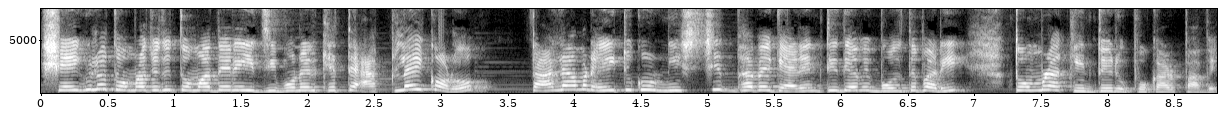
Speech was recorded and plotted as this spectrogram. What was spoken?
সেইগুলো তোমরা যদি তোমাদের এই জীবনের ক্ষেত্রে অ্যাপ্লাই করো, তাহলে আমার এইটুকু নিশ্চিতভাবে গ্যারেন্টি দিয়ে আমি বলতে পারি, তোমরা কিন্তু এর উপকার পাবে।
